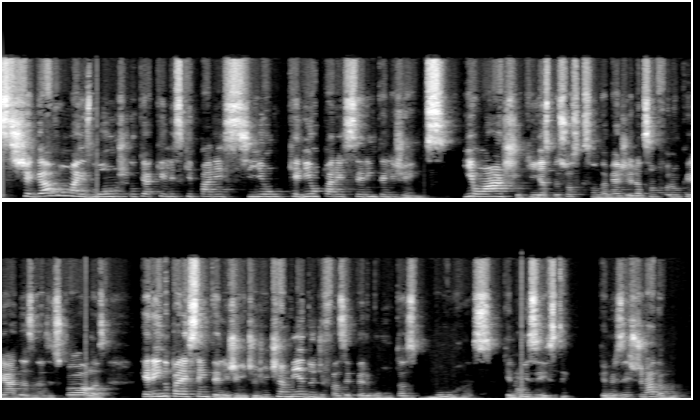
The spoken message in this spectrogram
chegavam mais longe do que aqueles que pareciam, queriam parecer inteligentes. E eu acho que as pessoas que são da minha geração foram criadas nas escolas querendo parecer inteligente. A gente tinha medo de fazer perguntas burras, que não existem, que não existe nada burro.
